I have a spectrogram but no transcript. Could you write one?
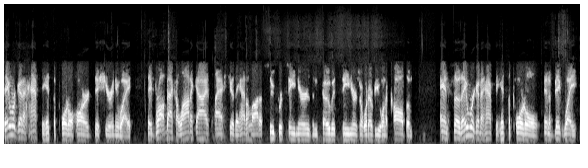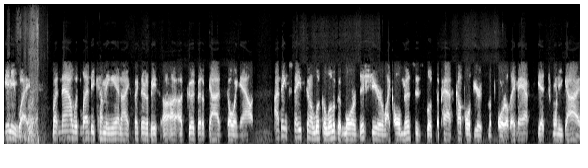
they were going to have to hit the portal hard this year anyway. They brought back a lot of guys last year. They had a lot of super seniors and COVID seniors or whatever you want to call them. And so they were going to have to hit the portal in a big way anyway. But now with Lebby coming in, I expect there to be a, a good bit of guys going out. I think State's going to look a little bit more this year like Ole Miss has looked the past couple of years in the portal. They may have to get 20 guys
